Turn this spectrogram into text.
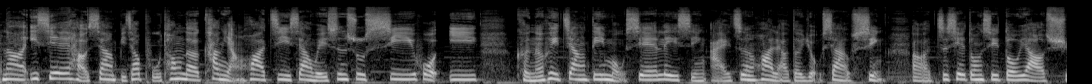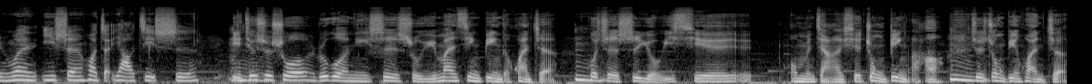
那一些好像比较普通的抗氧化剂，像维生素 C 或 E，可能会降低某些类型癌症化疗的有效性。呃，这些东西都要询问医生或者药剂师。也就是说，如果你是属于慢性病的患者，或者是有一些。我们讲一些重病了哈，就是重病患者。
